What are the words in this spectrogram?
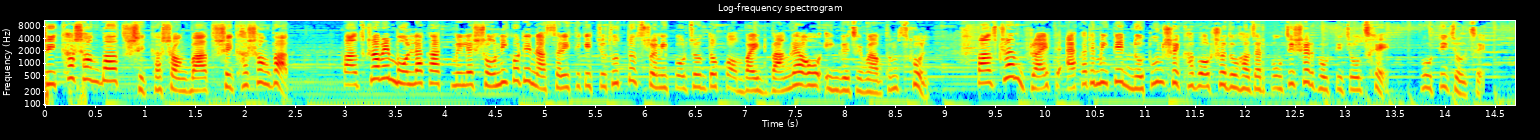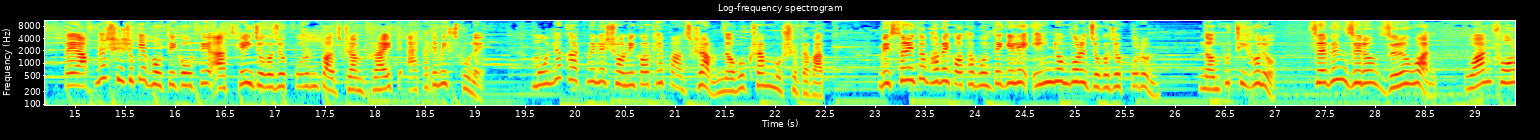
শিক্ষা সংবাদ শিক্ষা সংবাদ শিক্ষা সংবাদ। পাঁচগ্রামে মোল্লা কাঠ মিলের সন্নিকটে নার্সারি থেকে চতুর্থ শ্রেণি পর্যন্ত কম্বাইন্ড বাংলা ও ইংরেজি মাধ্যম স্কুল। পাঁচগ্রাম ব্রাইট একাডেমিতে নতুন শিক্ষাবর্ষ দু হাজার পঁচিশের ভর্তি চলছে। ভর্তি চলছে। তাই আপনার শিশুকে ভর্তি করতে আজকেই যোগাযোগ করুন পাঁচগ্রাম ব্রাইট একাডেমি স্কুলে। মোল্লা কাঠমিলের পাঁচ গ্রাম নবগ্রাম মুর্শিদাবাদ। বিস্তারিতভাবে কথা বলতে গেলে এই নম্বরে যোগাযোগ করুন। নম্বরটি হল seven zero zero one one four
